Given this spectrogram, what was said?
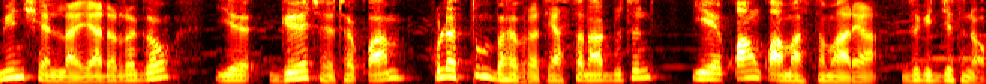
ሚንሽን ላይ ያደረገው የጎethe ተቋም ሁለቱም በኅብረት ያሰናዱትን የቋንቋ ማስተማሪያ ዝግጅት ነው።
